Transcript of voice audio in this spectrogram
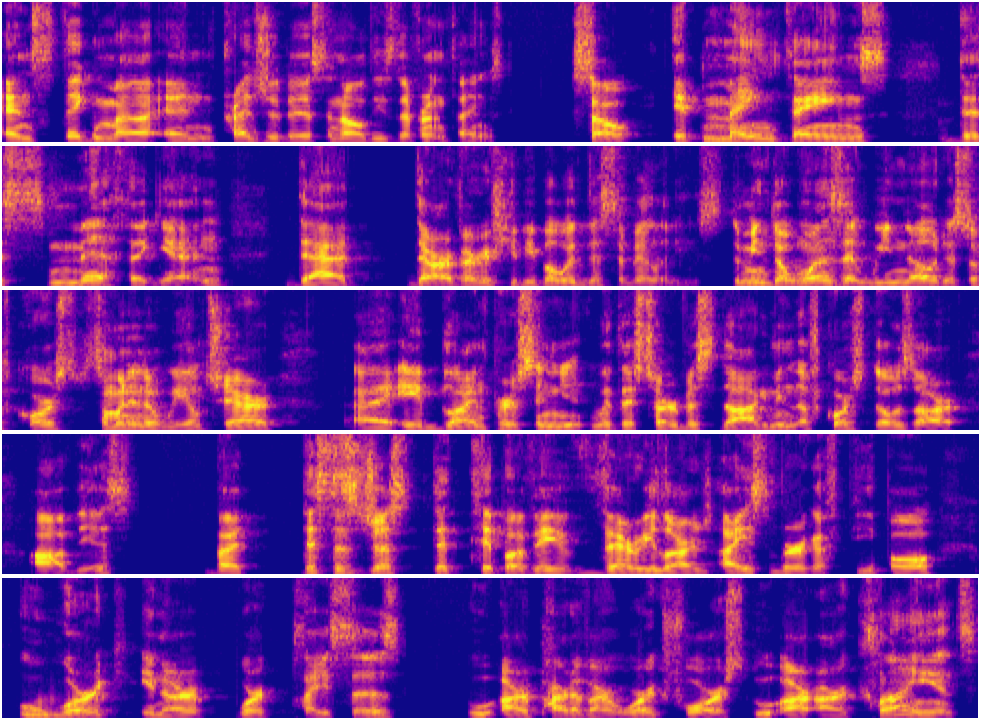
and stigma and prejudice and all these different things. So it maintains this myth again that there are very few people with disabilities. I mean, the ones that we notice, of course, someone in a wheelchair, uh, a blind person with a service dog. I mean, of course, those are obvious, but this is just the tip of a very large iceberg of people who work in our workplaces, who are part of our workforce, who are our clients.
